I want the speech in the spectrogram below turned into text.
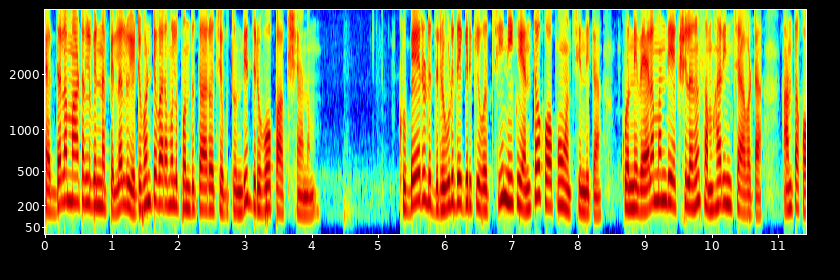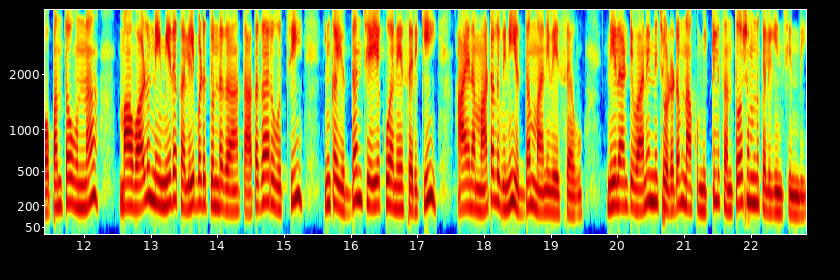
పెద్దల మాటలు విన్న పిల్లలు ఎటువంటి వరములు పొందుతారో చెబుతుంది ధ్రువోపాఖ్యానం. కుబేరుడు ధ్రువుడి దగ్గరికి వచ్చి నీకు ఎంతో కోపం వచ్చిందిట. కొన్ని వేల మంది యక్షులను సంహరించావట. అంత కోపంతో ఉన్నా మా వాళ్ళు నీ మీద కలియబడుతుండగా తాతగారు వచ్చి ఇంకా యుద్ధం చేయకు అనేసరికి ఆయన మాటలు విని యుద్ధం మానివేశావు. నీలాంటి వాణిని చూడడం నాకు మిక్కిలి సంతోషమును కలిగించింది.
